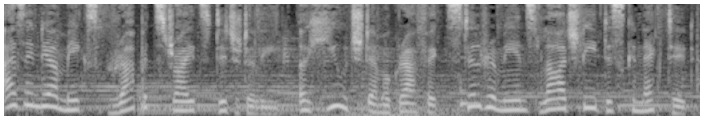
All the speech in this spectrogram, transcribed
As India makes rapid strides digitally, a huge demographic still remains largely disconnected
